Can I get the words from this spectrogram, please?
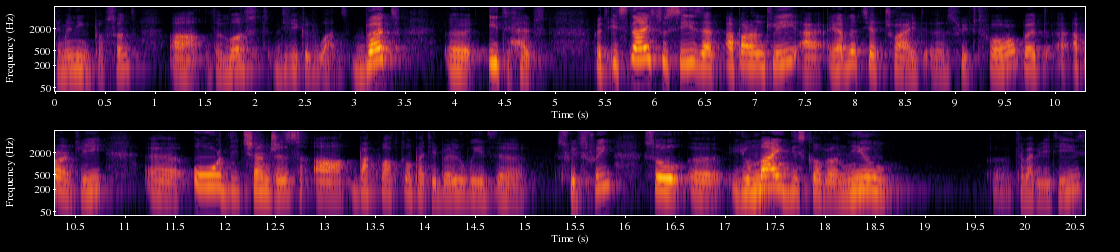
remaining percent are the most difficult ones but uh, it helps. But it's nice to see that apparently, I have not yet tried uh, Swift 4, but uh, apparently uh, all the changes are backward compatible with uh, Swift 3. So uh, you might discover new capabilities,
